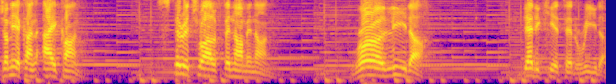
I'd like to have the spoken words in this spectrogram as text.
Jamaican icon, spiritual phenomenon, world leader, dedicated reader.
